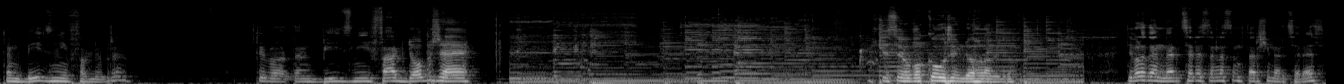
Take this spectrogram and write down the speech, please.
Ten beat zní fakt dobře. Ty vole, ten beat zní fakt dobře. Ještě si ho okouřím do hlavy trochu. Ty vole, ten Mercedes, tenhle jsem starší Mercedes.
